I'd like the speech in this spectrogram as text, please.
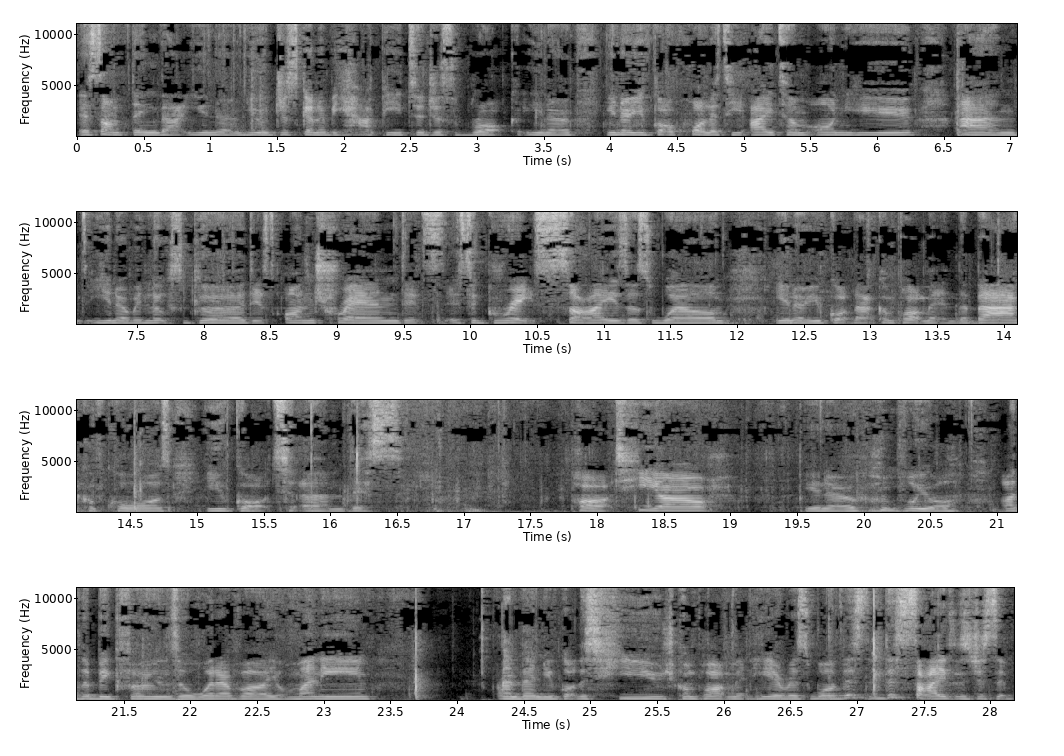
It's something that, you know, you're just going to be happy to just rock, you know, you know, you've got a quality item on you and, you know, it looks good. It's on trend. It's, it's a great size as well. You know, you've got that compartment in the back, of course. You've got um, this part here, you know, for your other big phones or whatever, your money. And then you've got this huge compartment here as well. This this size is just a,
